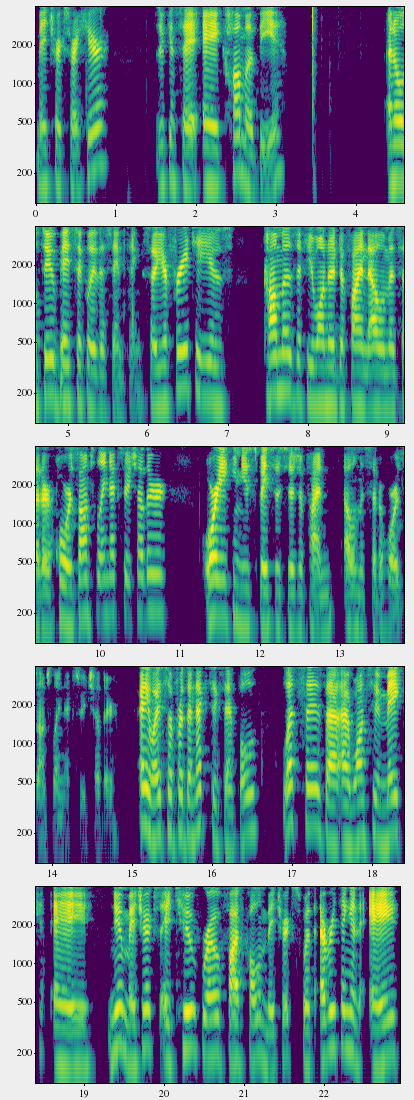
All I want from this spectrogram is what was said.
matrix right here is you can say A comma B, and it'll do basically the same thing. So you're free to use commas if you want to define elements that are horizontally next to each other, or you can use spaces to define elements that are horizontally next to each other. Anyway, so for the next example, let's say that I want to make a new matrix, a two row, five column matrix with everything in A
